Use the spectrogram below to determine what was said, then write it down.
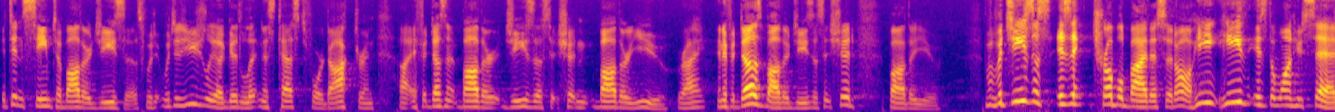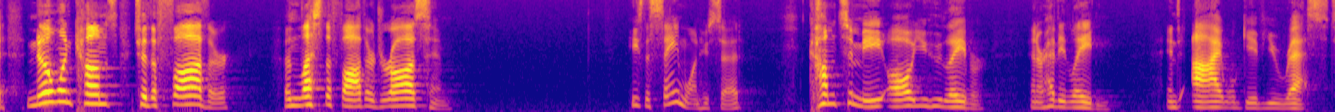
it didn't seem to bother Jesus, which, which is usually a good litmus test for doctrine. Uh, if it doesn't bother Jesus, it shouldn't bother you, right? And if it does bother Jesus, it should bother you. But, but Jesus isn't troubled by this at all. He, he is the one who said, No one comes to the Father unless the Father draws him. He's the same one who said, Come to me, all you who labor and are heavy laden and I will give you rest.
